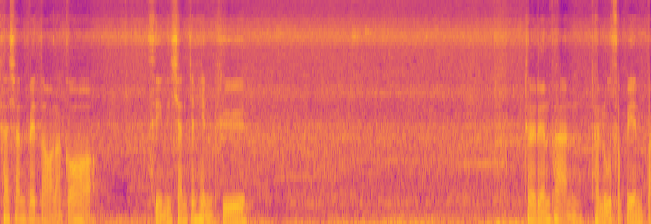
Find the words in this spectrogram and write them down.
ถ้าฉันไปต่อแล้วก็สิ่งที่ฉันจะเห็นคือ เธอเดินผ่านทะลุสเปนไป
